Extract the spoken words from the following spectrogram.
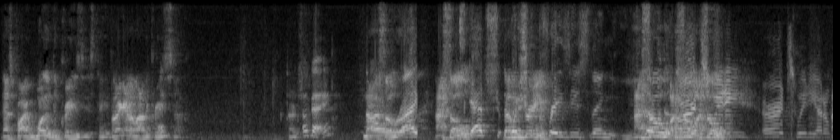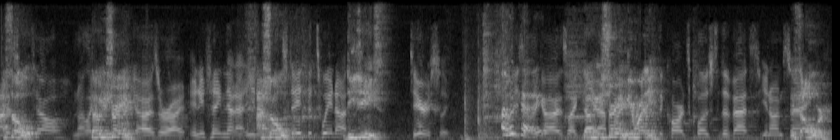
That's probably one of the craziest things. But I got a lot of crazy stuff. Type shit. Okay. Nah, I All sold. right. I sold. Sketch. Double What is the craziest thing you've I sold- done? I sold- I sold. Alright, sweetie. I don't I kiss sold. tell. I'm not like W you guys, alright? Anything that, you know, I sold. stays between us. DGs. Seriously. All these other Okay. guys like W you, string, I, get ready. keep the cards close to the vest, you know what I'm saying? It's over.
